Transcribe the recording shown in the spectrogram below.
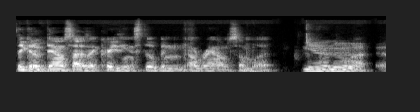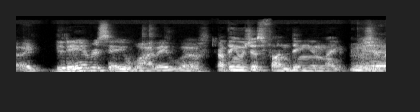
They could have downsized like crazy and still been around somewhat. Yeah, no. I, like, did they ever say why they left? I think it was just funding and like Yeah, shit like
